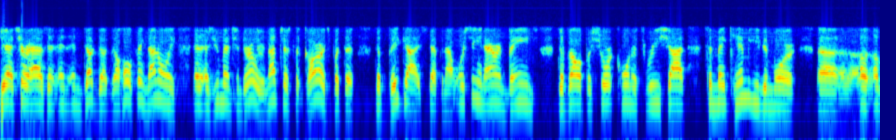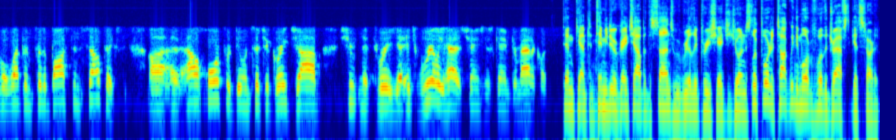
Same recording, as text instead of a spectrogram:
Yeah, it sure has. And, and, and Doug, the, the whole thing, not only as you mentioned earlier, not just the guards, but the the big guys stepping out. We're seeing Aron Baynes develop a short corner three shot to make him even more uh, of a weapon for the Boston Celtics. Uh, Al Horford doing such a great job shooting a three. Yeah, it really has changed this game dramatically. Tim Kempton. Tim, you do a great job with the Suns. We really appreciate you joining us. Look forward to talking with you more before the drafts get started.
